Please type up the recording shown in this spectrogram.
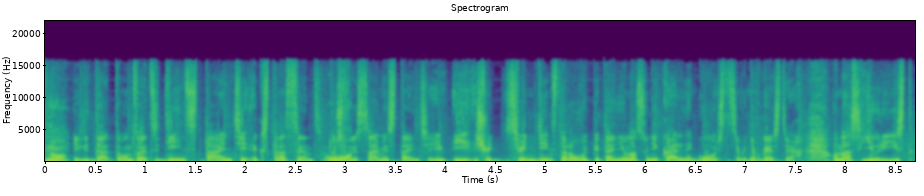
Ну? Или да, он называется День станьте экстрасенсом. То есть вы сами станьте. И, и еще сегодня День здорового питания. У нас уникальный гость сегодня в гостях. У нас юрист.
